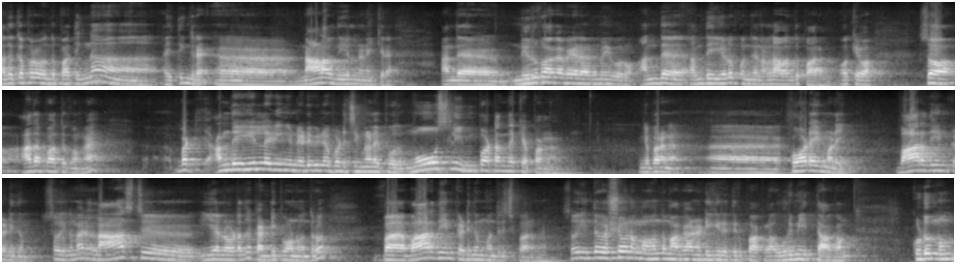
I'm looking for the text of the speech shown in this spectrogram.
அதுக்கப்புறம் வந்து பார்த்திங்கன்னா ஐ திங்க் நாலாவது இயல் நினைக்கிறேன். அந்த நிர்வாக வேளாண்மை வரும். அந்த அந்த இயலும் கொஞ்சம் நல்லா வந்து பாருங்கள் ஓகேவா ஸோ அதை பார்த்துக்கோங்க. பட் அந்த இயலில் நீங்கள் நெடுவினா படிச்சிங்கனாலே போதும். மோஸ்ட்லி இம்பார்ட்டண்ட்டாக கேட்பாங்க. இங்கே பாருங்கள் கோடைமலை பாரதியின் கடிதம். ஸோ இந்த மாதிரி லாஸ்ட்டு இயலோடது கண்டிப்பாக ஒன்று வந்துடும் இப்போ பாரதியின் கடிதம் வந்துருச்சு பாருங்கள் ஸோ இந்த வருஷம் நம்ம வந்து மகா நடிகர் எதிர்பார்க்கலாம். உரிமை தாகம் குடும்பம்.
